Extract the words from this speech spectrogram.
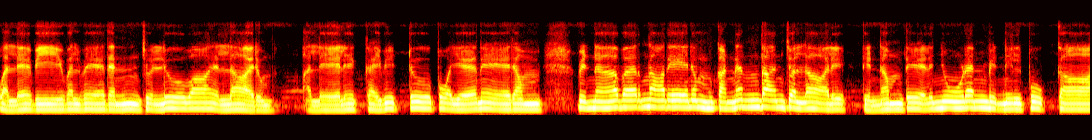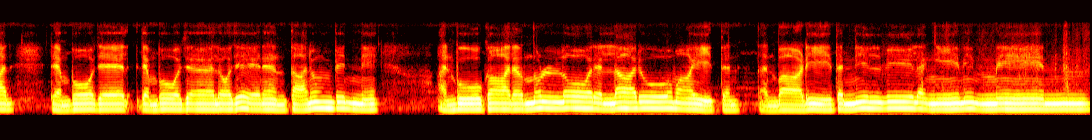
വല്ലവി ചൊല്ലുവാൻ എല്ലാരും. അല്ലേലെ കൈവിട്ടു പോയ നേരം വിണ്ണവർ നാദേനും കണ്ണെന്താൻ ചൊല്ലാലെ തിണ്ണം തെളിഞ്ഞൂടൻ പിന്നിൽ പൂക്കാൻ. രംഭോജേ രംഭോജലോചേനൻ താനും പിന്നെ അൻപൂകാലർന്നുള്ളോരെല്ലാരുമായി തൻ തൻപാടി തന്നിൽ വിളങ്ങി നിന്നേൻ.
